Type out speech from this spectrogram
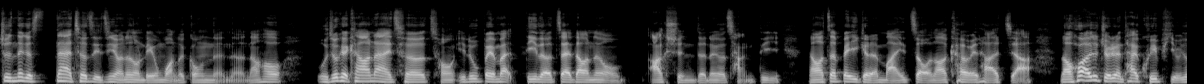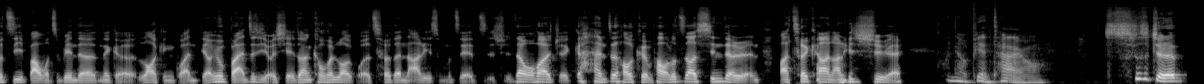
就是那个那台车子已经有那种联网的功能了，然后我就可以看到那台车从一路被卖低了，再到那种 auction 的那个场地，然后再被一个人买走，然后开回他家，然后后来就觉得有点太 creepy，我就自己把我这边的那个 login 关掉，因为本来自己有写一段扣会 log 我的车在哪里什么这些资讯，但我后来觉得干这好可怕，我都知道新的人把车开到哪里去，哎，你好变态哦，就是觉得。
